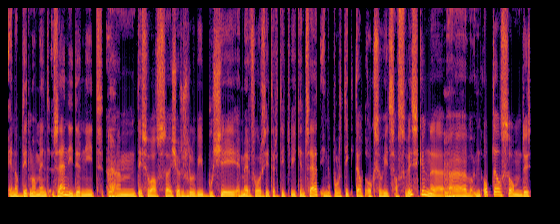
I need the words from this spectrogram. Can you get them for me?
en op dit moment zijn die er niet. Ehm, het is zoals uh, Georges-Louis Boucher, MR-voorzitter, dit weekend zei. In de politiek telt ook zoiets als wiskunde, eh, een optelsom. Dus,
